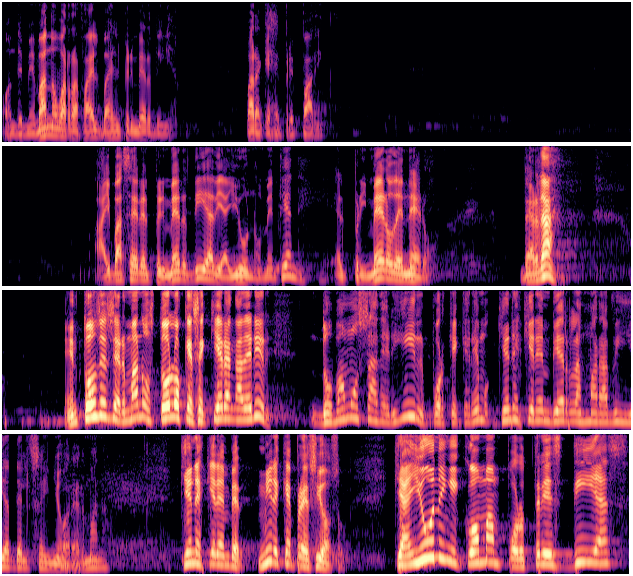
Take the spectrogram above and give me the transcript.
Donde mi hermano va Rafael va el primer día, para que se preparen. Ahí va a ser el primer día de ayuno, ¿me entiende? El primero de enero, ¿verdad? Entonces, hermanos, todos los que se quieran adherir, nos vamos a adherir porque queremos, ¿quiénes quieren ver las maravillas del Señor, hermano? ¿Quiénes quieren ver? Mire qué precioso. Que ayunen y coman por tres días,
